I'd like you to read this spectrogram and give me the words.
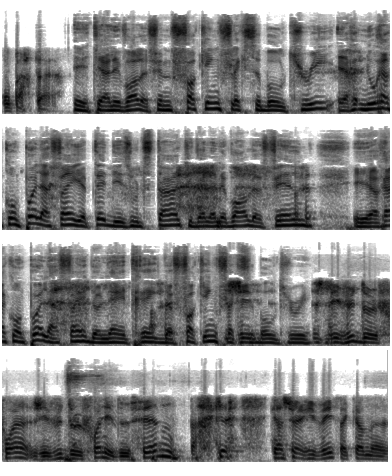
au parterre. Et t'es allé voir le film Fucking Flexible Tree. Nous raconte pas la fin. Il y a peut-être des auditeurs qui veulent aller voir le film. Et euh, raconte pas la fin de l'intrigue de Fucking Flexible Tree. Je l'ai vu deux fois. J'ai vu deux fois les deux films parce que quand je suis arrivé, c'est comme euh,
